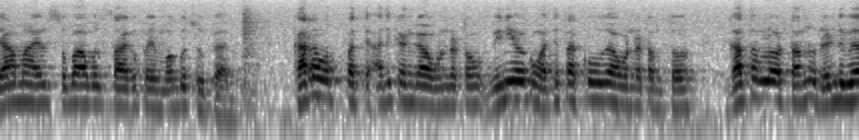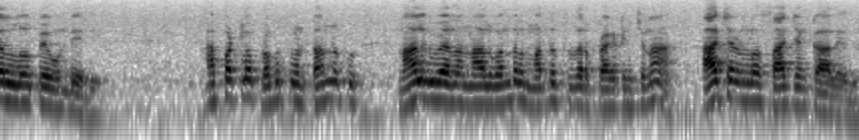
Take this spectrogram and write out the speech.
జామాయిల్ సుబాబుల్ సాగుపై మొగ్గు చూపారు. కర్ర ఉత్పత్తి అధికంగా ఉండటం వినియోగం అతి తక్కువగా ఉండటంతో గతంలో టన్ను రెండు వేల లోపే ఉండేది. అప్పట్లో ప్రభుత్వం టన్నుకు నాలుగు వేల నాలుగు వందల మద్దతు ధర ప్రకటించినా ఆచరణలో సాధ్యం కాలేదు.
